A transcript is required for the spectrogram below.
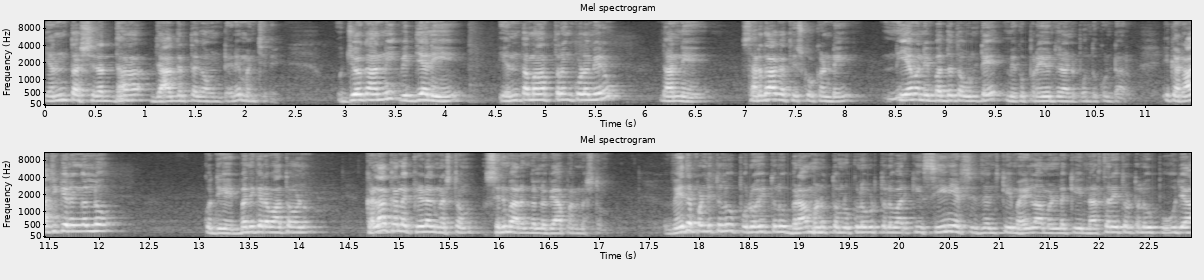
ఎంత శ్రద్ధ జాగ్రత్తగా ఉంటేనే మంచిది. ఉద్యోగాన్ని విద్యని ఎంత మాత్రం కూడా మీరు దాన్ని సరదాగా తీసుకోకండి. నియమ నిబద్ధత ఉంటే మీకు ప్రయోజనాన్ని పొందుకుంటారు. ఇక రాజకీయ రంగంలో కొద్దిగా ఇబ్బందికర వాతావరణం కళాకారుల క్రీడకు నష్టం సినిమా రంగంలో వ్యాపార నష్టం. వేద పండితులు పురోహితులు బ్రాహ్మణత్వములు కులవృత్తుల వారికి సీనియర్ సిటిజన్స్కి మహిళా మండలికి నర్సరీ తోటలు పూజా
